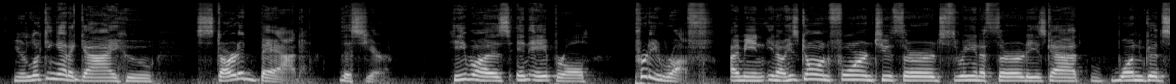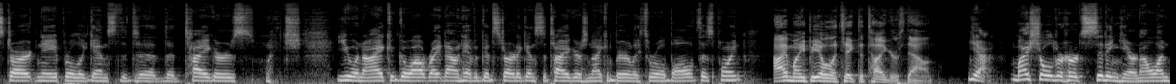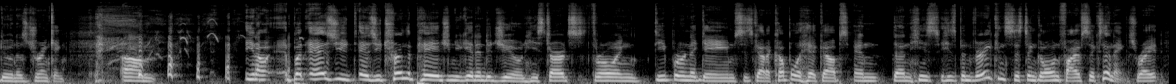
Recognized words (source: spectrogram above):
you're looking at a guy who started bad this year. He was in April pretty rough. I mean, you know, he's going four and two thirds, three and a third. He's got one good start in April against the, the, the Tigers, which you and I could go out right now and have a good start against the Tigers, and I can barely throw a ball at this point. I might be able to take the Tigers down. Yeah, my shoulder hurts sitting here, and all I'm doing is drinking. Um, you know, but as you as you turn the page and you get into June, he starts throwing deeper into games. He's got a couple of hiccups, and then he's he's been very consistent, going five six innings, right?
